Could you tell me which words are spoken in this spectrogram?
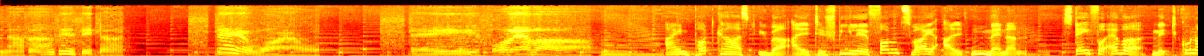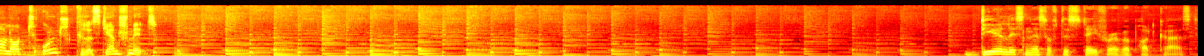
another visitor. Stay a while. Stay forever. Ein Podcast über alte Spiele von zwei alten Männern. Stay Forever mit Gunnar Lott und Christian Schmidt. Dear listeners of the Stay Forever podcast,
